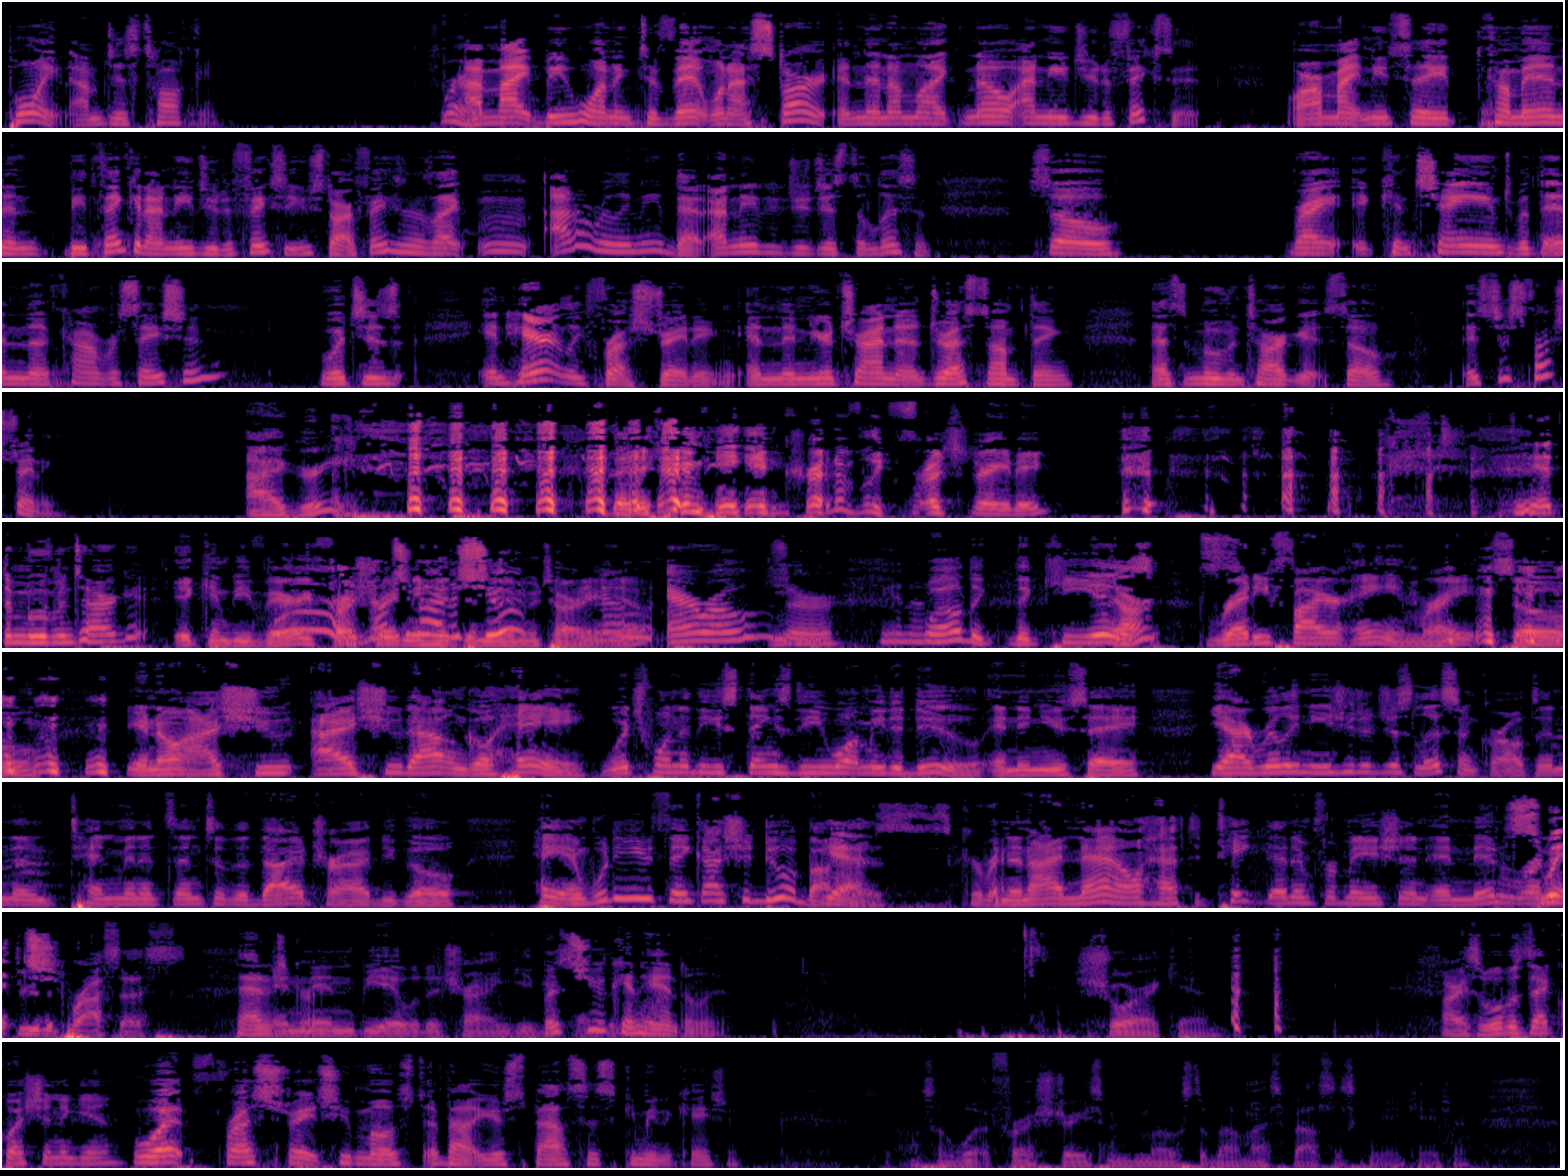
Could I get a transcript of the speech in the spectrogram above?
point. I'm just talking. Right. i might be wanting to vent when i start and then i'm like no i need you to fix it. Or i might need to say come in and be thinking i need you to fix it. You start fixing it. It's like mm, i don't really need that. I needed you just to listen. So right it can change within the conversation which is inherently frustrating. And then you're trying to address something that's a moving target. So it's just frustrating. I agree. That it can be incredibly frustrating. To hit the moving target It can be very Oh, frustrating to hit to the shoot? moving target. you know, yeah. arrows Mhm. or you know Well, the the key is Darts? ready, fire, aim, right? So you know, I shoot, I shoot out and go, hey, which one of these things do you want me to do? And then you say, yeah, I really need you to just listen, Carlton. And then ten minutes into the diatribe, you go, hey, and what do you think I should do about yes this? correct And then I now have to take that information and then run it through the process that is and correct then be able to try and give you. but you can handle it Sure, I can. All right. So what was that question again? what frustrates you most about your spouse's communication So what frustrates me most about my spouse's communication?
